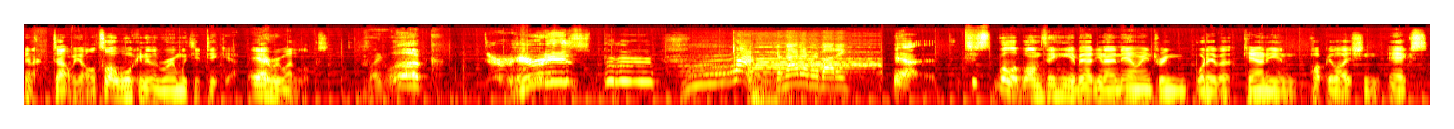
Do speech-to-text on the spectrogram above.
you know, don't we all? It's like walking in the room with your dick out. Everyone looks. Like, look, here it is. Good night, everybody. Yeah, just well, while I'm thinking about you know now entering whatever county and population X,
